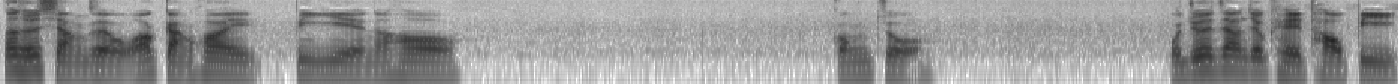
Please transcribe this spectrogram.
那时候想着我要赶快毕业，然后工作，我觉得这样就可以逃避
